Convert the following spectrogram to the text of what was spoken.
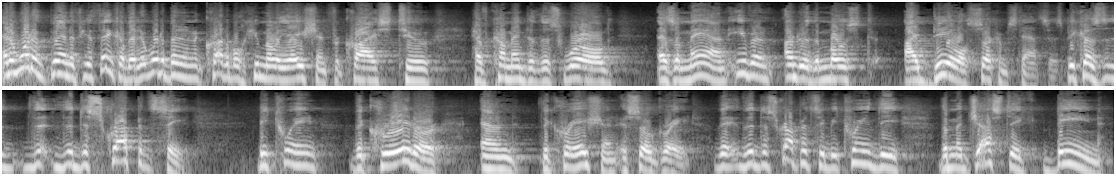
And it would have been, if you think of it, it would have been an incredible humiliation for Christ to have come into this world as a man, even under the most ideal circumstances, because the, the, the discrepancy between the Creator and the creation is so great. The, the discrepancy between the, the majestic being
